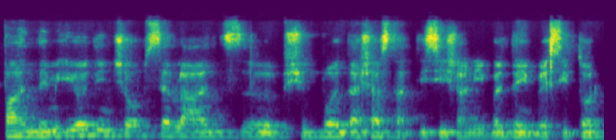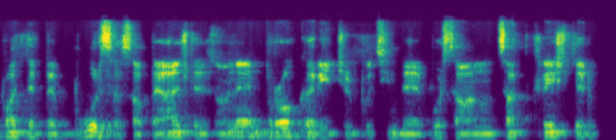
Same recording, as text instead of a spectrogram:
pandemie, eu din ce observ la alți uh, și văd așa statistici la nivel de investitori, poate pe bursă sau pe alte zone, brokerii cel puțin de bursă au anunțat creșteri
